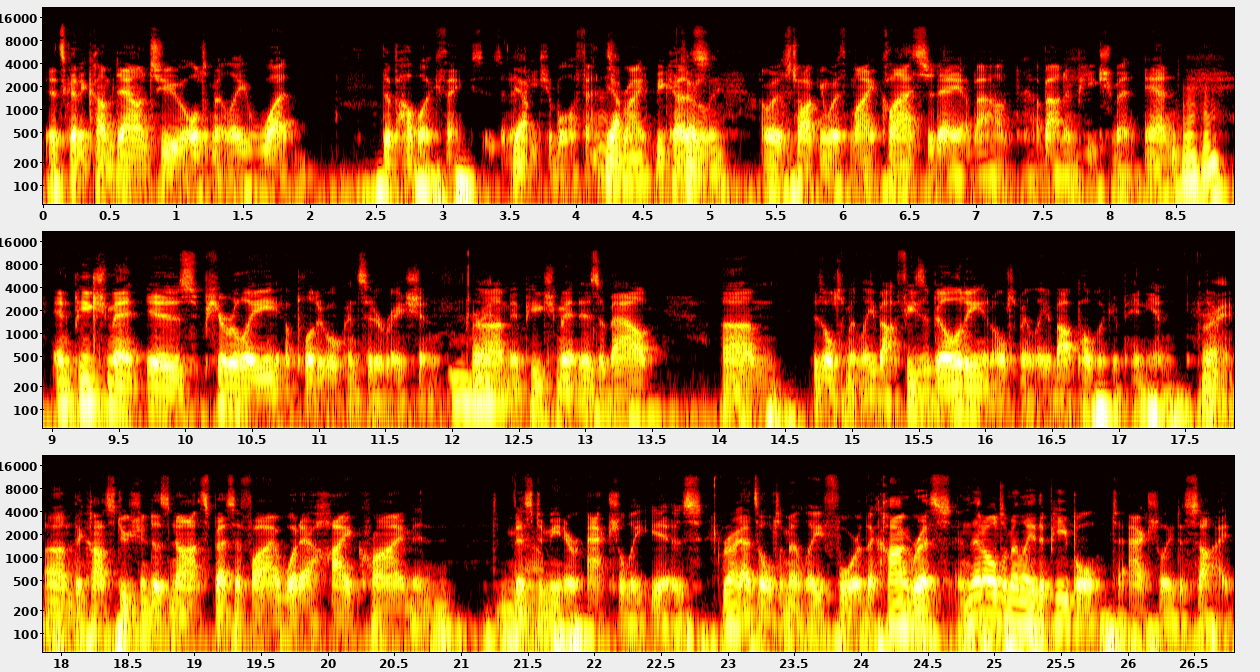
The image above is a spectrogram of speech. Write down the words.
it's going to come down to ultimately what the public thinks is an Yep. impeachable offense, Yep, right? Because totally. I was talking with my class today about about impeachment, and Mhm. impeachment is purely a political consideration. Right. Um, impeachment is about um, is ultimately about feasibility and ultimately about public opinion. Right. Um, the Constitution does not specify what a high crime and misdemeanor actually is. Right. That's ultimately for the Congress and then ultimately the people to actually decide.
